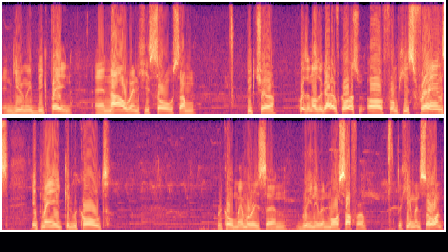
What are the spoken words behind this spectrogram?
and give me big pain. And now when he saw some picture with another guy of course uh, from his friends it make it recalled recall memories and bring even more suffer to him and so on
